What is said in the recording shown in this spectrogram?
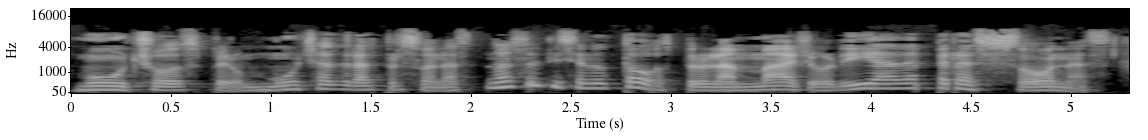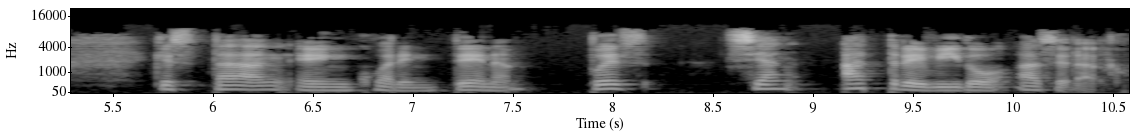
muchos, pero muchas de las personas, no estoy diciendo todos, pero la mayoría de personas que están en cuarentena, pues se han atrevido a hacer algo.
